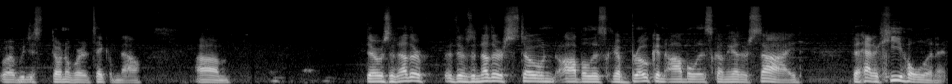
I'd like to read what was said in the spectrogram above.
Well, we just don't know where to take them now. Um, there was another there was another stone obelisk, a broken obelisk on the other side that had a keyhole in it.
